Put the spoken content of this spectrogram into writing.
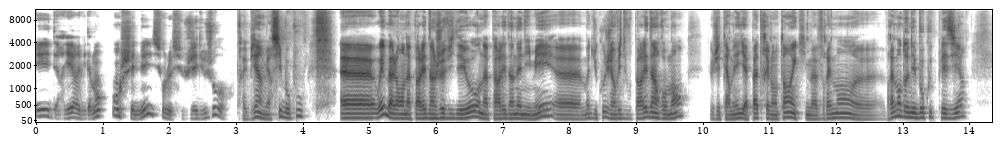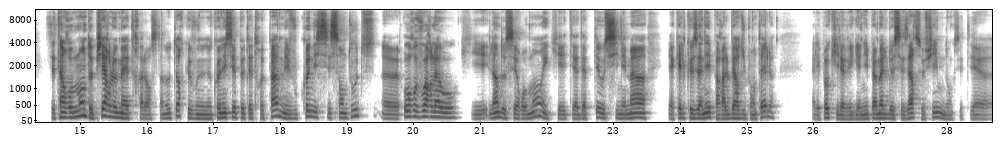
et derrière, évidemment, enchaîner sur le sujet du jour. Très bien, merci beaucoup. Euh, oui, bah alors on a parlé d'un jeu vidéo, on a parlé d'un animé. Moi, du coup, j'ai envie de vous parler d'un roman que j'ai terminé il n'y a pas très longtemps et qui m'a vraiment, vraiment donné beaucoup de plaisir. C'est un roman de Pierre Lemaître. Alors, c'est un auteur que vous ne connaissez peut-être pas, mais vous connaissez sans doute euh, Au revoir là-haut, qui est l'un de ses romans et qui a été adapté au cinéma il y a quelques années par Albert Dupontel. À l'époque, il avait gagné pas mal de César, ce film, donc c'était, euh,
